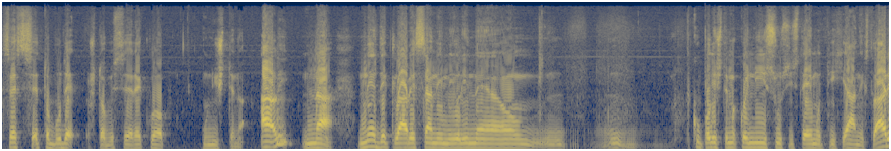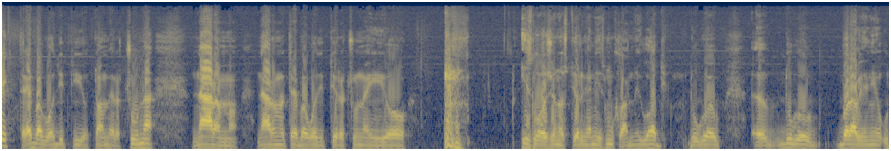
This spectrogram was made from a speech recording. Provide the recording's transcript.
sve to bude, što bi se reklo, uništeno. Ali na nedeklarisanim ili ne um, kupolištima koji nisu u sistemu tih javnih stvari, treba voditi i o tome računa. Naravno, naravno treba voditi računa i o izloženosti organizmu u hladnoj vodi. Dugo, eh, dugo boravljanje u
